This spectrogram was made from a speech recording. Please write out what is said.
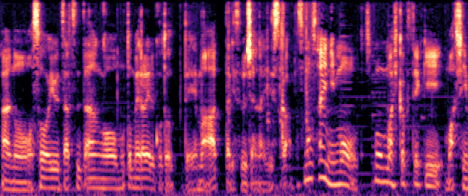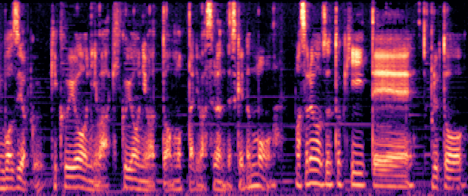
あの、そういう雑談を求められることって、まあ、あったりするじゃないですか。その際にも、私もまあ、比較的、まあ、辛抱強く聞くようには、聞くようにはと思ったりはするんですけども、まあ、それをずっと聞いてると、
